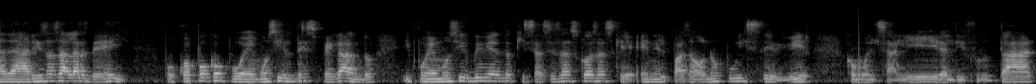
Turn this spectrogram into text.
a dar esas alas de, hey, poco a poco podemos ir despegando y podemos ir viviendo quizás esas cosas que en el pasado no pudiste vivir, como el salir, el disfrutar,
